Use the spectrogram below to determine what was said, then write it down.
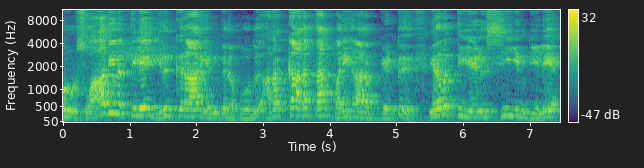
ஒரு சுவாதீனத்திலே இருக்கிறார் என்கிற போது அதற்காகத்தான் பரிகாரம் கேட்டு இருபத்தி ஏழு சியின் கீழே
